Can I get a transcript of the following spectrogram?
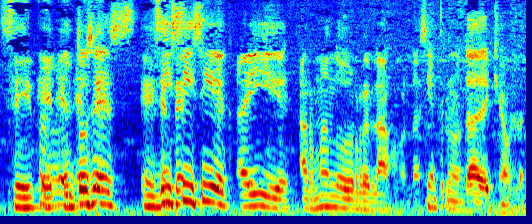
Sí, el- el- Entonces, el- DC te- sigue ahí eh, armando relajo, ¿verdad? Siempre nos da de qué hablar.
